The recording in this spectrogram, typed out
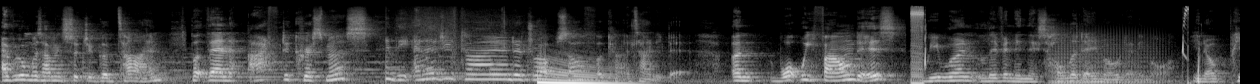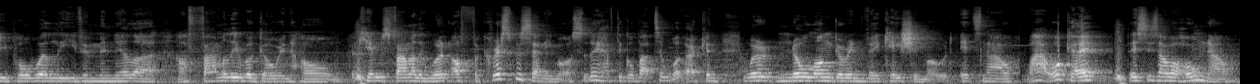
everyone was having such a good time. But then after Christmas, the energy kind of drops off a kind of tiny bit. And what we found is we weren't living in this holiday mode anymore. You know, people were leaving Manila, our family were going home. Kim's family weren't off for Christmas anymore, so they have to go back to work, and we're no longer in vacation mode. It's now, wow, okay, this is our home now.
